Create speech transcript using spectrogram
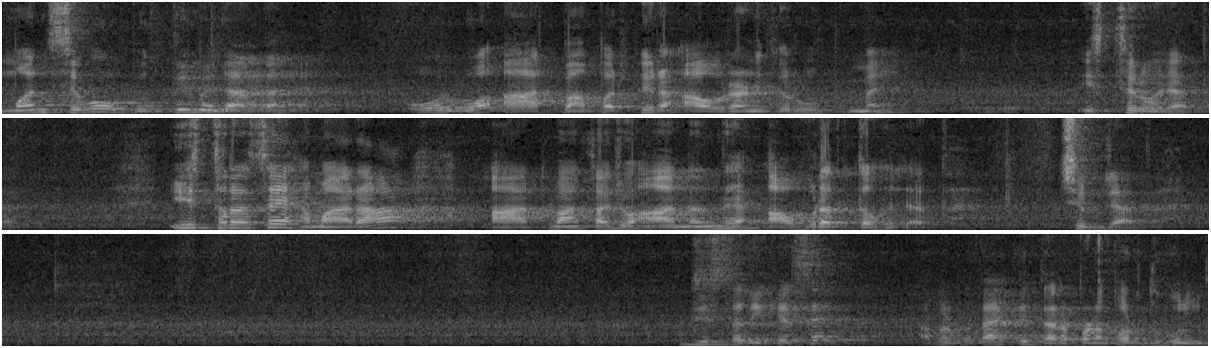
मन से वो बुद्धि में जाता है और वो आत्मा पर फिर आवरण के रूप में स्थिर हो जाता है। इस तरह से हमारा आत्मा का जो आनंद है, आवृत्त हो जाता है, छिप जाता है। जिस तरीके से आपने बताया कि दर्पण पर धूल,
